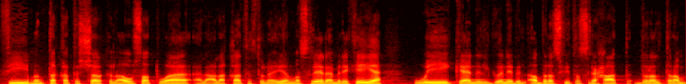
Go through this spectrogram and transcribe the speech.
في منطقة الشرق الأوسط والعلاقات الثنائية المصرية الأمريكية وكان الجانب الأبرز في تصريحات دونالد ترامب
